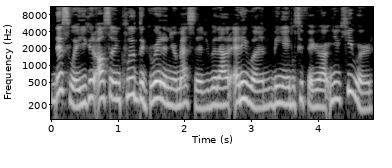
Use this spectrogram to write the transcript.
This way, you could also include the grid in your message without anyone being able to figure out your keyword.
